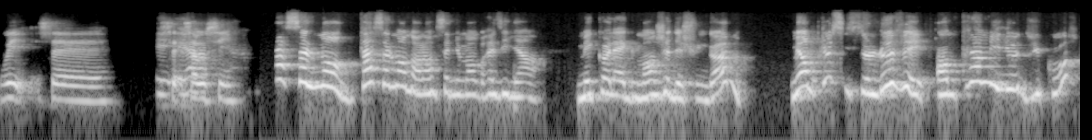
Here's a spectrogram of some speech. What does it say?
oui, c'est ça aussi. Pas seulement, pas seulement dans l'enseignement brésilien, mes collègues mangeaient des chewing-gums, mais en plus, ils se levaient en plein milieu du cours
